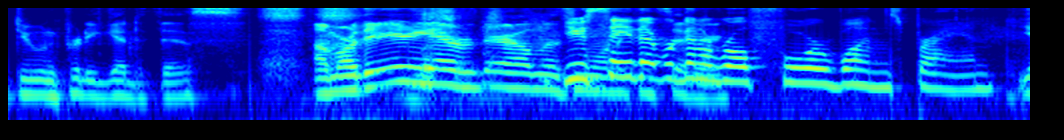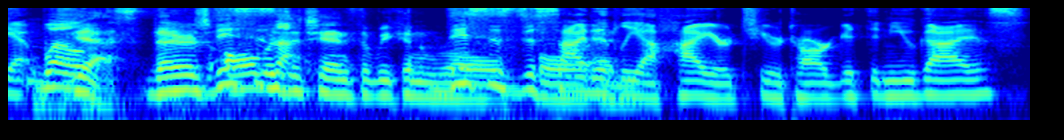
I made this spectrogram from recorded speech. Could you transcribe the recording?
doing pretty good at this. Um, are there any other elements? You wanna say that we're gonna roll four ones, Brian. Yeah. Well, yes, there's this always a- a, chance that we can roll. this is for decidedly a- a higher tier target than you guys.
